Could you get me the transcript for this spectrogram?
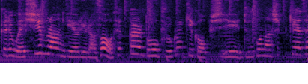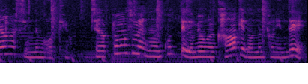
그리고 ash brown 계열이라서 색깔도 붉은기가 없이 누구나 쉽게 사용할 수 있는 것 같아요. 제가 평소에는 콧대 음영을 강하게 넣는 편인데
